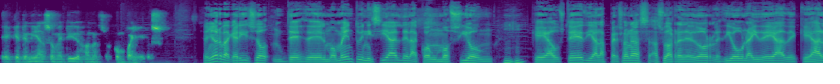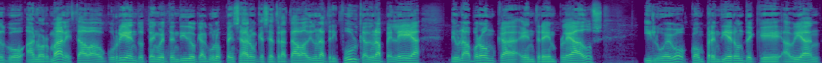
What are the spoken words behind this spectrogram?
eh, que tenían sometidos a nuestros compañeros. Señor Vaquerizo, desde el momento inicial de la conmoción que a usted y a las personas a su alrededor les dio una idea de que algo anormal estaba ocurriendo, tengo entendido que algunos pensaron que se trataba de una trifulca, de una pelea, de una bronca entre empleados y luego comprendieron de que habían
